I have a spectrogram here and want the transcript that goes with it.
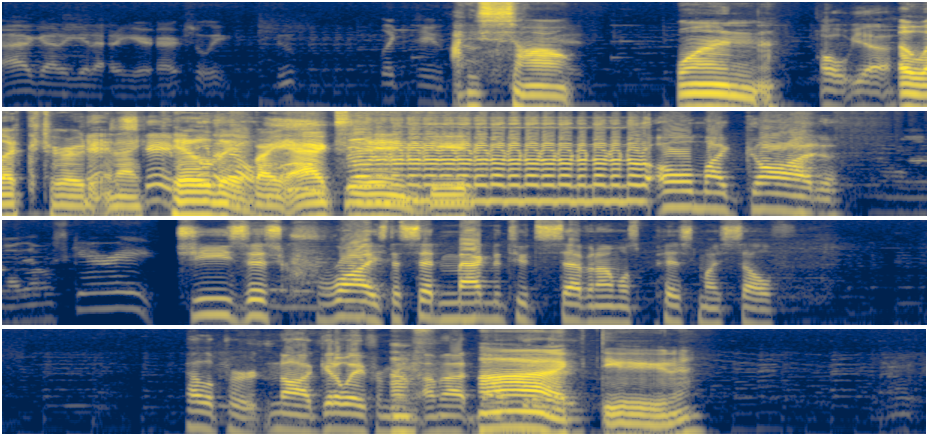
I, I gotta get out of here, actually. Oop. Like, dude, I it's saw good. one Oh yeah. Electrode Can't and I escape, go killed to it hell. by No, no, accident, no, no, no, dude. no, no, no, no, no, no, no, no, no, no, no. Oh my god. Oh, that was scary. Jesus Christ. That said magnitude 7. I almost pissed myself. Pelipper. Nah, get away from me. The I'm not. No. Fuck, dude. I'm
